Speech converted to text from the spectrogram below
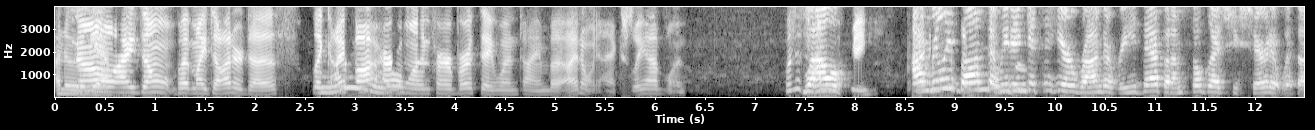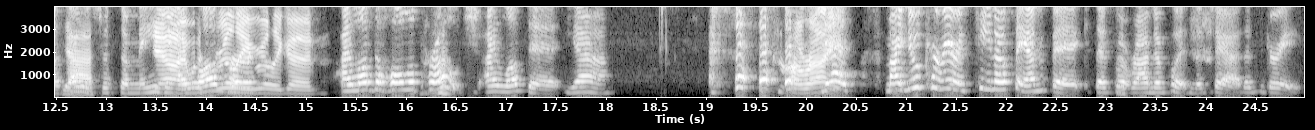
I No, yeah. I don't, but my daughter does. Like I bought her one for her birthday one time, but I don't actually have one. What is Well, wrong with me? I'm I'm- really bummed that we didn't get to hear Rhonda read that, but I'm so glad she shared it with us. That was just amazing. Yeah, I it was love really, her. really good. I love the whole approach. I loved it. Yeah. All right. Yes. My new career is Tina fanfic. That's what Rhonda put in the chat. That's great.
